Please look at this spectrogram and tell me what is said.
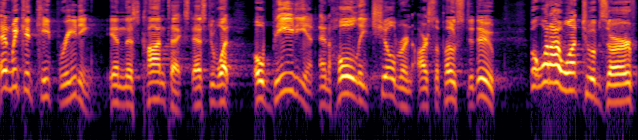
And we could keep reading in this context as to what obedient and holy children are supposed to do. But what I want to observe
